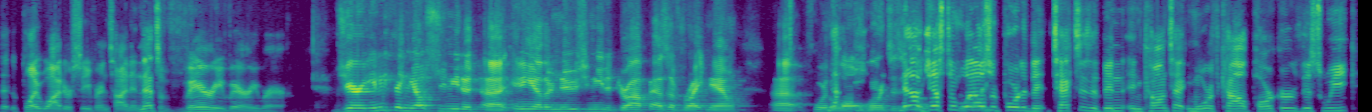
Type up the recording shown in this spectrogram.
that to play wide receiver and tight end. That's very, very rare. Jerry, anything else you need to, uh, any other news you need to drop as of right now uh, for the Longhorns? Is no, Justin Wells reported that Texas had been in contact more with Kyle Parker this week.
